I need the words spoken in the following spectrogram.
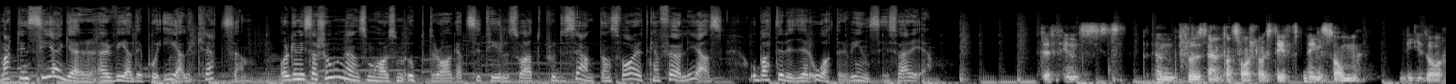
Martin Seger är VD på Elkretsen, organisationen som har som uppdrag att se till så att producentansvaret kan följas och batterier återvinns i Sverige. Det finns en producentansvarslagstiftning som vi då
